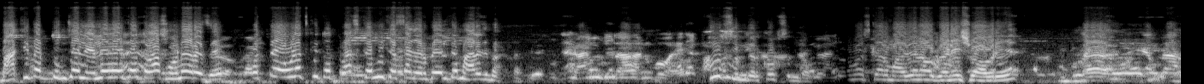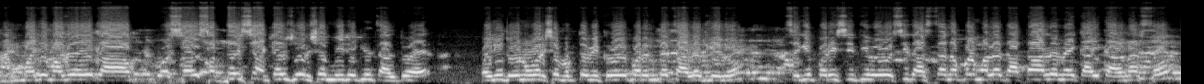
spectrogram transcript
बाकी तर तुमच्या लिहिलेला तर त्रास होणारच आहे. फक्त एवढंच की तो त्रास कमी कसा करता येईल ते महाराज बघतात. खूप सुंदर खूप सुंदर. नमस्कार माझं नाव गणेश वावरे. अं, म्हणजे माझं एक सत्तावीस ते अठ्ठावीस वर्ष मी देखील चालतोय. पहिली दोन वर्ष फक्त विक्रोळीपर्यंत चालत गेलो. सगळी परिस्थिती व्यवस्थित असताना पण मला जाता आलं नाही काही कारणास्तव.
